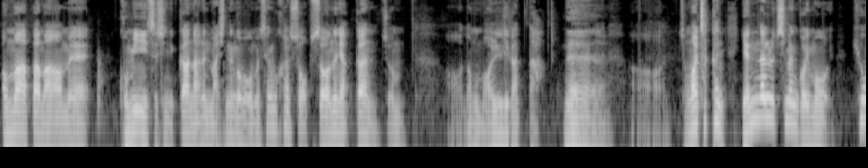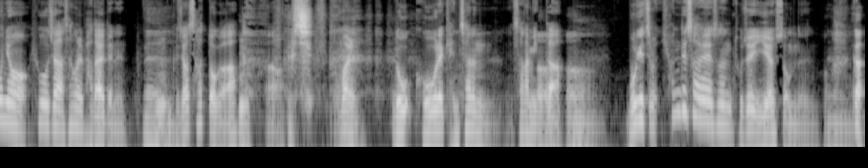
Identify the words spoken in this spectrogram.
엄마 아빠 마음에 고민이 있으시니까 나는 맛있는 거 먹으면서 행복할 수 없어는 약간 좀 어, 너무 멀리 갔다. 네. 어, 정말 착한 옛날로 치면 거의 뭐 효녀 효자 상을 받아야 되는 네. 음. 그죠 사또가 음. 어, 그렇지. 정말 노, 고을에 괜찮은 사람이 있다. 어, 어. 모르겠지만 현대 사회에서는 도저히 이해할 수 없는 네. 그러니까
